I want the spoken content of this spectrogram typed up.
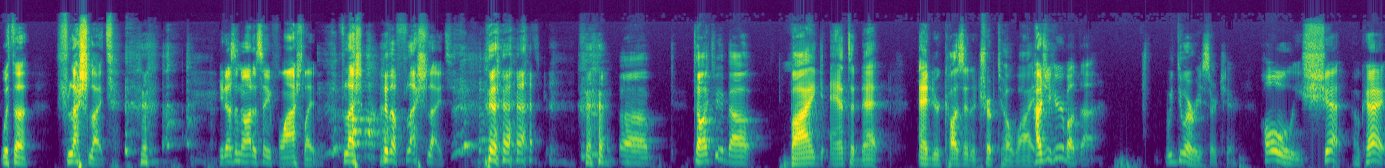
with a flashlight. he doesn't know how to say flashlight. Flash with a flashlight. Um, talk to me about buying Antoinette and your cousin a trip to Hawaii. How'd you hear about that? we do our research here. Holy shit. Okay.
